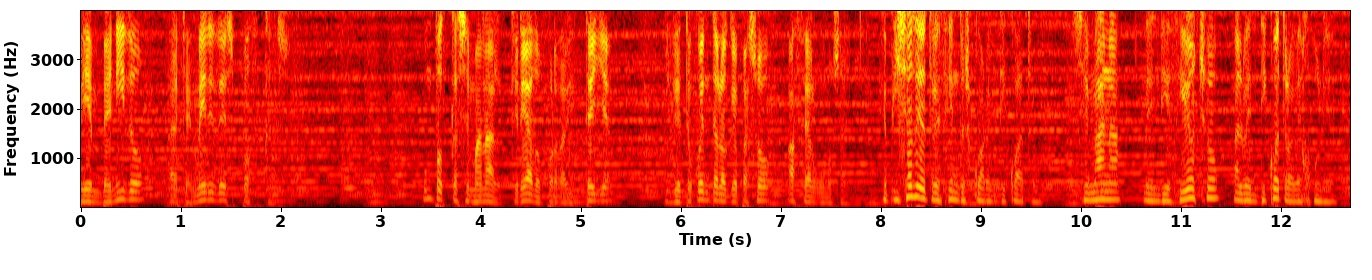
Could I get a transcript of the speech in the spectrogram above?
Bienvenido a Efemérides Podcast, un podcast semanal creado por David Tella y que te cuenta lo que pasó hace algunos años. Episodio 344, semana del 18 al 24 de julio.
